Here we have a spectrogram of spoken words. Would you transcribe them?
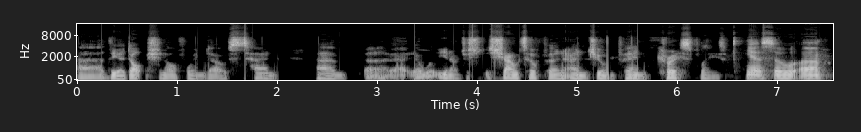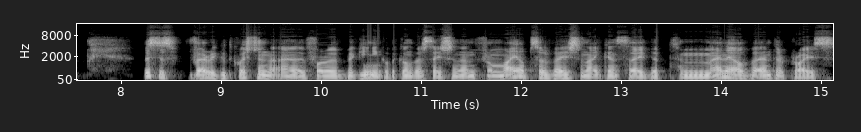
uh, the adoption of Windows 10? Um, uh, you know, just shout up and, and, jump in, Chris, please. Yeah. So. Uh, this is very good question uh, for a beginning of the conversation. And from my observation, I can say that many of the enterprise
